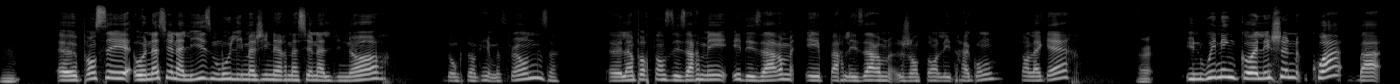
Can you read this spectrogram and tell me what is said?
Mm. Euh, pensez au nationalisme ou l'imaginaire national du Nord, donc dans Game of Thrones. Euh, L'importance des armées et des armes, et par les armes, j'entends les dragons dans la guerre. Ouais. Une winning coalition, quoi? Bah,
